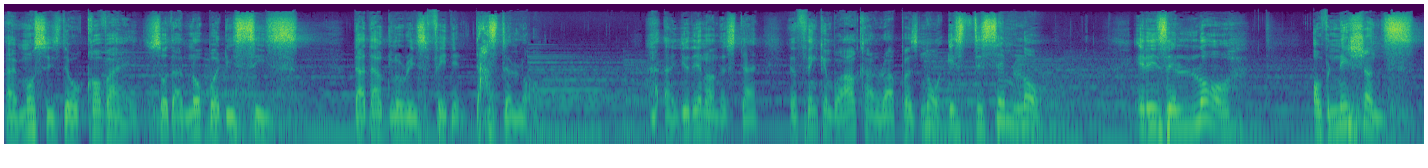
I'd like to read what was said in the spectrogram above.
like Moses, they will cover it so that nobody sees that that glory is fading. That's the law. you didn't understand. You're thinking, but how can rappers? No, it's the same law. It is a law of nations.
